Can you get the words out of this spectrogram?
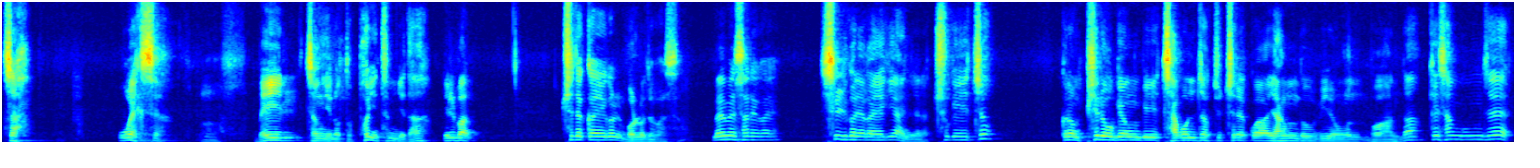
자, OX. 음, 매일 정리노트 포인트입니다. 1번. 취득가액을 뭘로 적었어? 매매사례가액? 실거래가액이 아니잖아. 추계했죠? 그럼 필요경비, 자본적 주체력과 양도비용은 뭐 한다? 계산공제.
